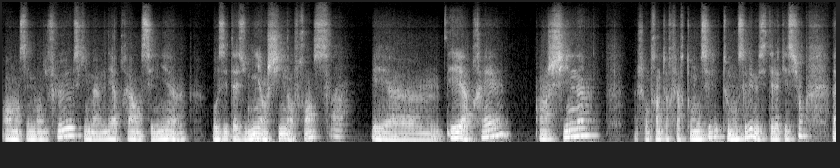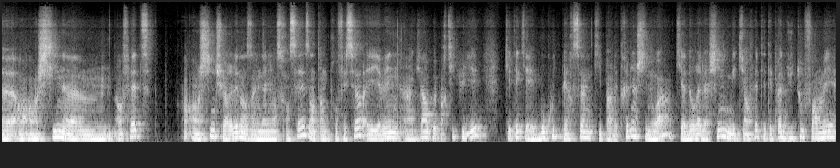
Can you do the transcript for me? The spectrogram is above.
en enseignement du FLE, ce qui m'a amené après à enseigner euh, aux États-Unis, en Chine, en France. Et, et après, en Chine, je suis en train de te refaire tout mon CV, tout mon CV mais c'était la question. en, Chine, en fait, en Chine, je suis arrivé dans une alliance française en tant que professeur et il y avait un cas un peu particulier qui était qu'il y avait beaucoup de personnes qui parlaient très bien chinois, qui adoraient la Chine, mais qui en fait n'étaient pas du tout formées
